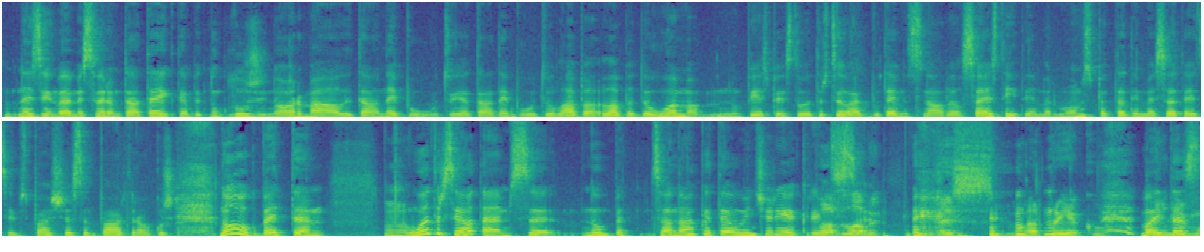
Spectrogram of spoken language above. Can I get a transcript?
nezinu, vai mēs varam tā teikt, bet nu, gluži normāli tā nebūtu. Ja tā nebūtu laba, laba doma, nu, piespiest otru cilvēku būt emocionāli vēl saistītam saistītiem ar mums, pat tad, ja mēs attiecības paši esam pārtraukuši. Nu, lūk, bet, um, Otrs jautājums, eh, nu, bet sanāk, ka tev viņš ir iekritis. Labi, labi. Es ar prieku. vai, tas,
